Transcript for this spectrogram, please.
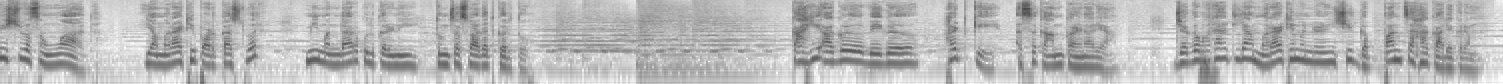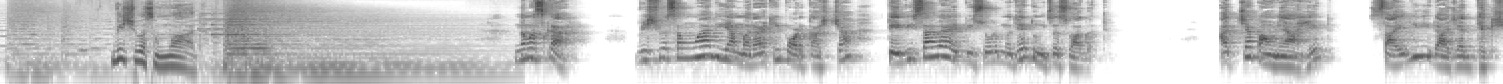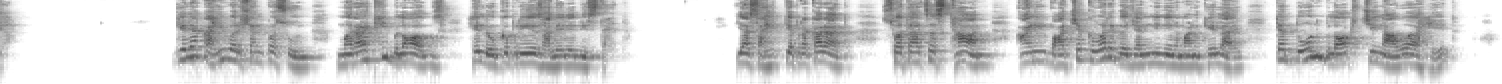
विश्वसंवाद या मराठी पॉडकास्टवर मी मंदार कुलकर्णी तुमचं स्वागत करतो. काही आगळं वेगळं हटके असं काम करणाऱ्या जगभरातल्या मराठी मंडळींशी गप्पांचा हा कार्यक्रम. विश्वसंवाद नमस्कार. विश्वसंवाद या मराठी पॉडकास्टच्या तेविसाव्या एपिसोडमध्ये तुमचं स्वागत. आजच्या पाहुण्या आहेत सायली राजाध्यक्ष. गेल्या काही वर्षांपासून मराठी ब्लॉग्स हे लोकप्रिय झालेले दिसत आहेत या साहित्य प्रकारात स्वतःचं स्थान आणि वाचक वर्ग ज्यांनी निर्माण केलाय त्या दोन ब्लॉग्सची नावं आहेत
